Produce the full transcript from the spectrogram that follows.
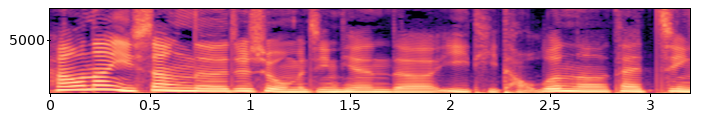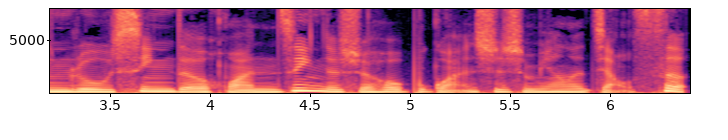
好，那以上呢就是我们今天的议题讨论了，在进入新的环境的时候，不管是什么样的角色。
